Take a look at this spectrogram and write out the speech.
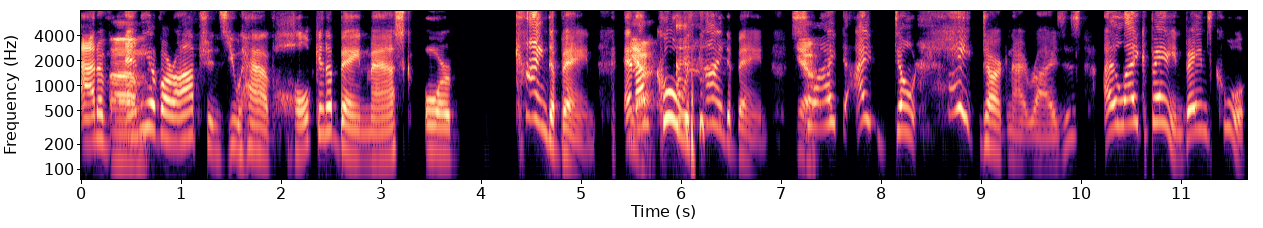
out of any Um, of our options, you have Hulk in a Bane mask or kind of Bane, and I'm cool with kind of Bane. So Yeah. I I don't hate Dark Knight Rises. I like Bane. Bane's cool,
